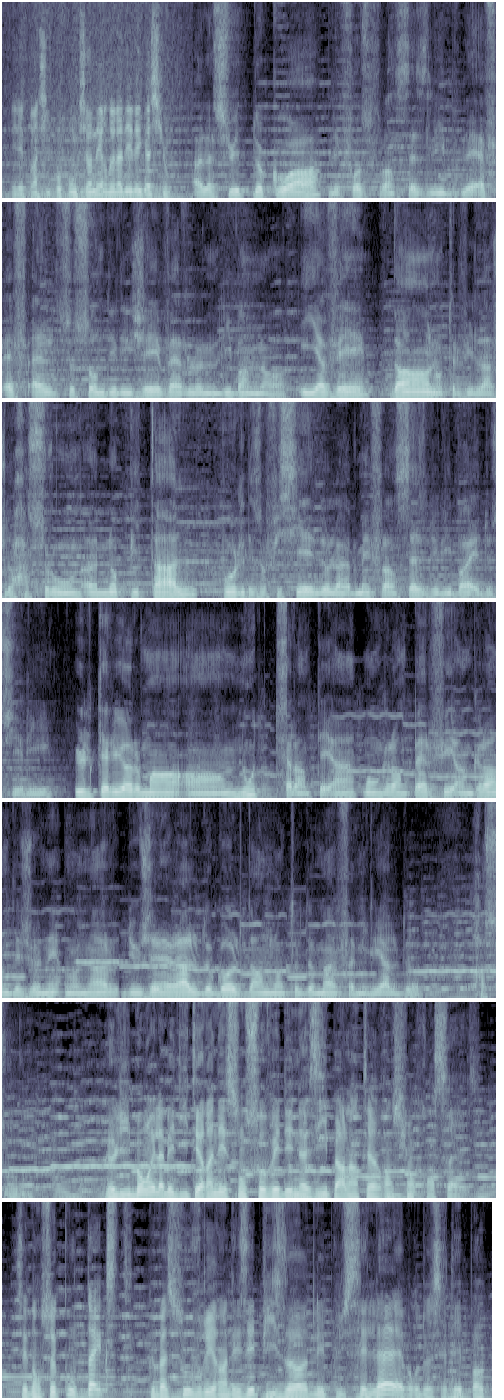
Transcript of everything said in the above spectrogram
et les principaux fonctionnaires de la délégation. À la suite de quoi, les forces françaises libres, les FFL, se sont dirigées vers le Liban Nord. Il y avait dans notre village de Hasroun un hôpital pour les officiers de l'armée française du Liban et de Syrie. Ultérieurement, en août 1941, mon grand-père fit un grand déjeuner en honneur du général de Gaulle dans notre demeure familiale de Hassoun. Le Liban et la Méditerranée sont sauvés des nazis par l'intervention française. C'est dans ce contexte que va s'ouvrir un des épisodes les plus célèbres de cette époque,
